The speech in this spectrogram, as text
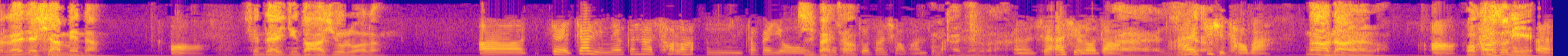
本来在下面的，哦，现在已经到阿修罗了。啊、对，家里面跟他抄了，嗯，大概有几百张。五多张小房子看见了吧？嗯，在阿修罗道，哎，继续抄吧？那当然了，哦，我告诉你，嗯，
